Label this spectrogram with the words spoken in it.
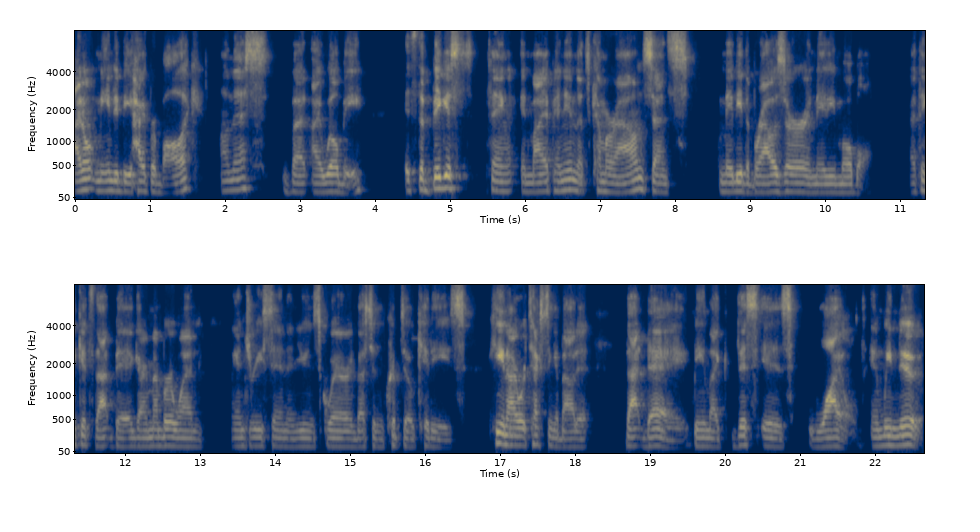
I don't mean to be hyperbolic on this, but I will be. It's the biggest thing, in my opinion, that's come around since maybe the browser and maybe mobile. I think it's that big. I remember when Andreessen and Union Square invested in CryptoKitties. He and I were texting about it that day, being like, this is wild. And we knew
